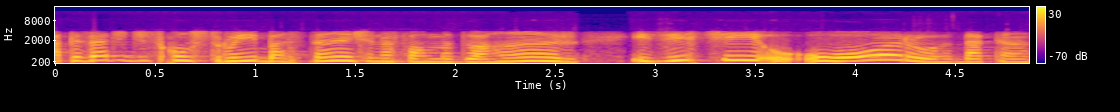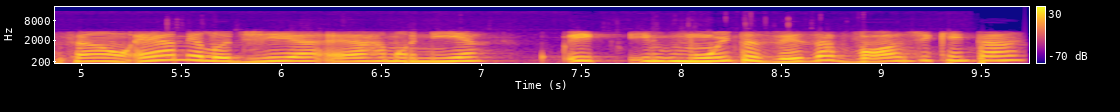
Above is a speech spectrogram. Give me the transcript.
apesar de desconstruir bastante na forma do arranjo, existe o, o ouro da canção, é a melodia, é a harmonia e, e muitas vezes a voz de quem está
